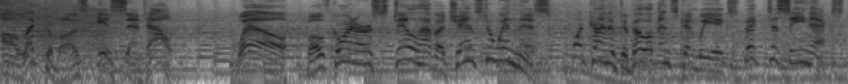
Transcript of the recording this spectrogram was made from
Electabuzz is sent out. Well, both corners still have a chance to win this. What kind of developments can we expect to see next?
